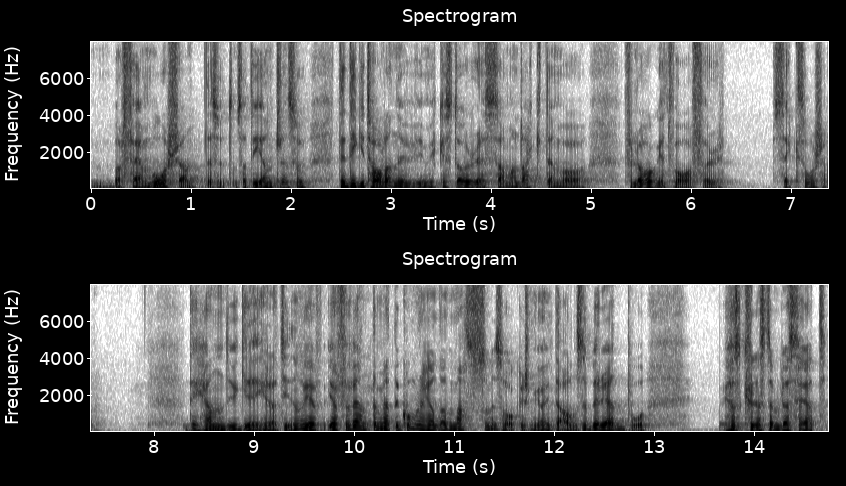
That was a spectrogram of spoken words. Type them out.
bara fem år sedan dessutom. Så att egentligen så, det digitala nu är mycket större sammanlagt än vad förlaget var för sex år sedan. Det händer ju grejer hela tiden och jag, jag förväntar mig att det kommer att hända massor med saker som jag inte alls är beredd på. Jag skulle nästan vilja säga att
